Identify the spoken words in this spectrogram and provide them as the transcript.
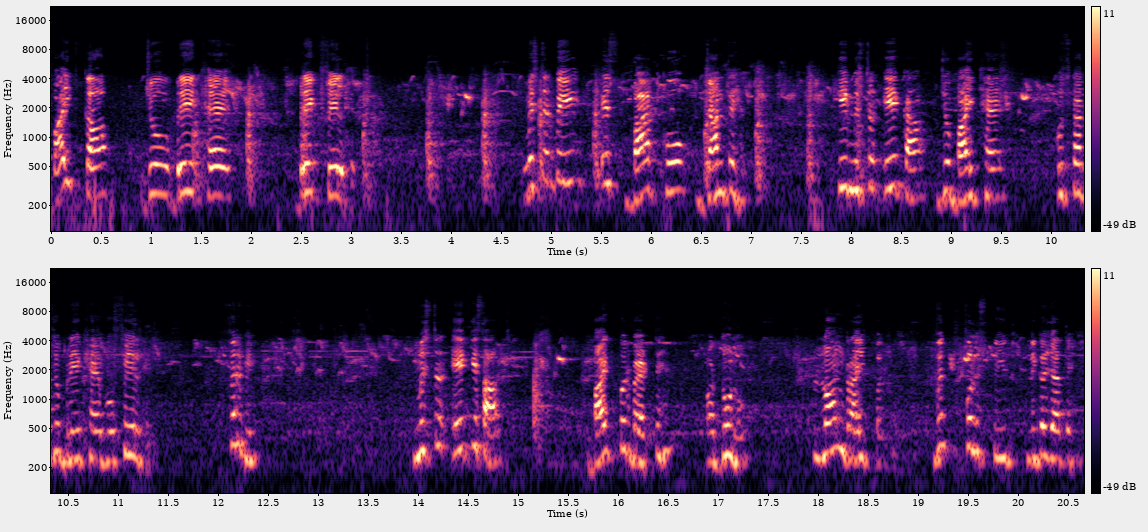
बाइक का जो ब्रेक है, ब्रेक फेल है। मिस्टर बी इस बात को जानते हैं कि मिस्टर ए का जो बाइक है, उसका जो ब्रेक है, वो फेल है। फिर भी मिस्टर ए के साथ बाइक पर बैठते हैं और दोनों लॉन्ग ड्राइव पर विथ फुल स्पीड निकल जाते हैं।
